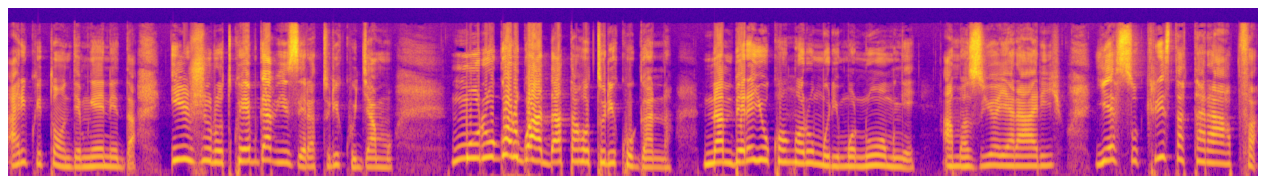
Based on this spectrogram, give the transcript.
ariko itonde mwene da. Ijuru twebwe abizera turi kujyamo. Mu rugo rwa data aho turi kugana na mbere y'uko nkora umurimo n'umwe amazu yo yari ariyo. Yesu kirisita atarapfa.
